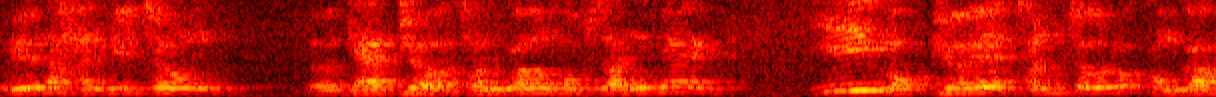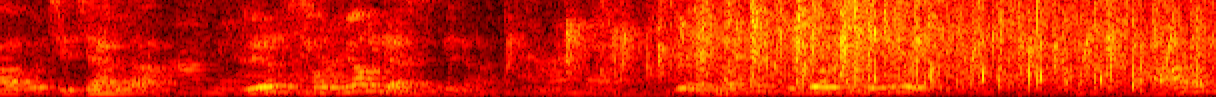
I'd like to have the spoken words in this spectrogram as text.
우리는 한기총 어, 대표 전광훈 목사님의 이 목표에 전적으로 공감하고 지지한다. 아멘. 이런 성명을 냈습니다. 예, 사실 그것이 많은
